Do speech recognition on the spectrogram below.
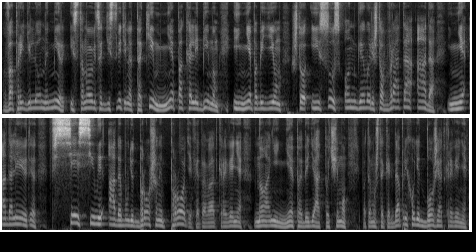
в определенный мир и становится действительно таким непоколебимым и непобедимым, что Иисус, Он говорит, что врата ада не одолеют. Все силы ада будут брошены против этого откровения, но они не победят. Почему? Потому что когда приходит Божье откровение,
